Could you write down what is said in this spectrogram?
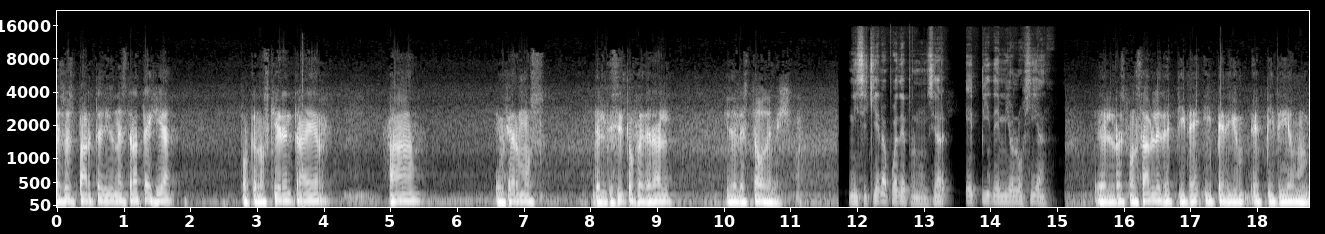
Eso es parte de una estrategia porque nos quieren traer a enfermos del Distrito Federal y del Estado de México. Ni siquiera puede pronunciar epidemiología. El responsable de epidemiología.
